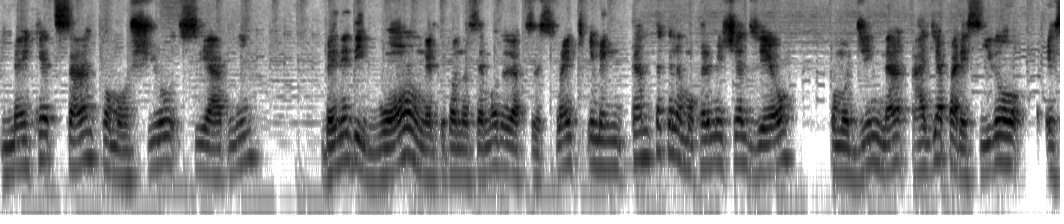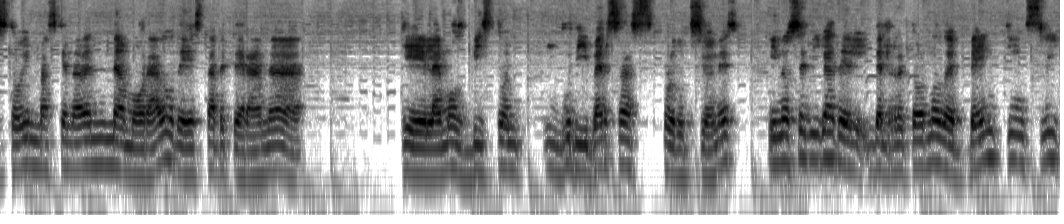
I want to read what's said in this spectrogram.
Menhet San como Xiu Xiaomi, Benedict Wong, el que conocemos de Doctor Strange, y me encanta que la mujer Michelle Yeoh como Jin Na haya aparecido. Estoy más que nada enamorado de esta veterana que la hemos visto en diversas producciones y no se diga del, del retorno de Ben Kingsley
